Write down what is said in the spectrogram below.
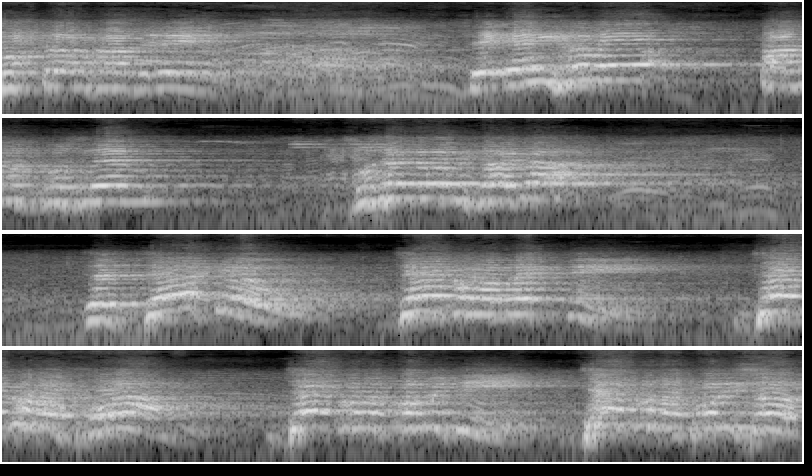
মোহতারাম হাজরিন। যে এই বুঝলেন বুঝে গেল বিষয়টা? যে যে কেউ, যে কোনো ব্যক্তি, যে কোনো ফোরাম, যে কোনো কমিটি, যে কোনো পরিষদ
